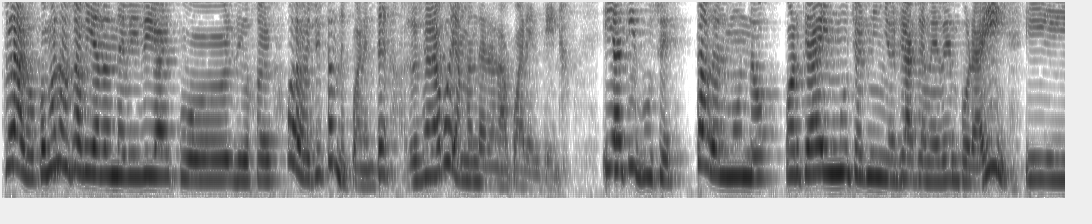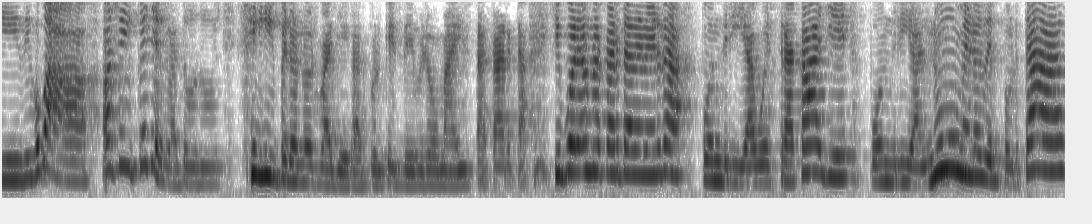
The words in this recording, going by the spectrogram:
Claro, como no sabía dónde vivíais, pues dije, oh, si están de cuarentena, se la voy a mandar a la cuarentena. Y aquí puse todo el mundo, porque hay muchos niños ya que me ven por ahí. Y digo, va, así que llegue a todos. Sí, pero no os va a llegar porque es de broma esta carta. Si fuera una carta de verdad, pondría vuestra calle, pondría el número del portal,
